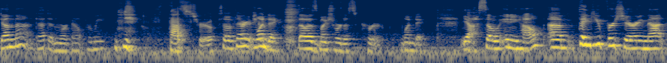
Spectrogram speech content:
Done that. That didn't work out for me. that's true. So there, one day, that was my shortest career. One day, yeah. So anyhow, um, thank you for sharing that.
